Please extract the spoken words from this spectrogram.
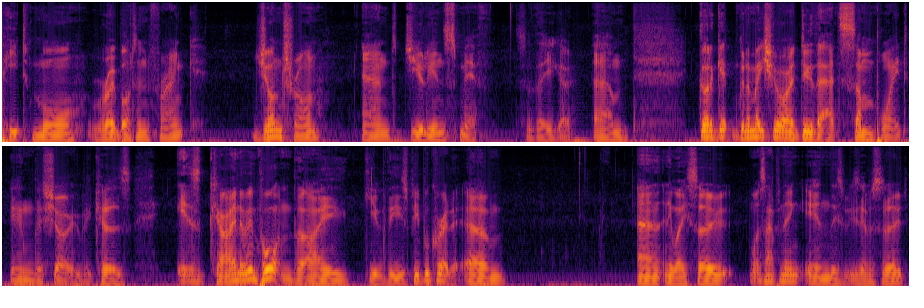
Pete Moore, Robot and Frank, Jontron, and Julian Smith. So there you go. Um, got to get. To make sure I do that at some point in the show because it's kind of important that I give these people credit. Um, and anyway, so what's happening in this week's episode?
